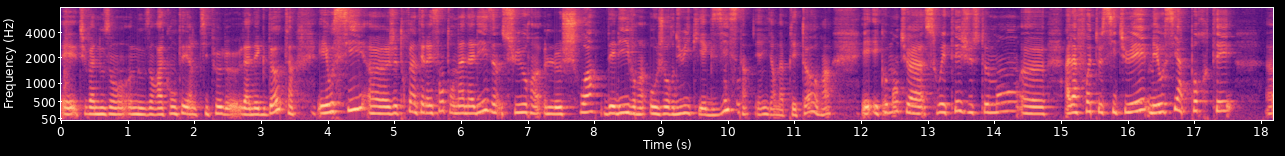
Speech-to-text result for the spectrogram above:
Et tu vas nous en, nous en raconter un petit peu l'anecdote. Et aussi, je trouve intéressant ton analyse sur le choix des livres aujourd'hui qui existent, et il y en a pléthore, hein, et, comment tu as souhaité justement euh, à la fois te situer, mais aussi apporter, euh,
